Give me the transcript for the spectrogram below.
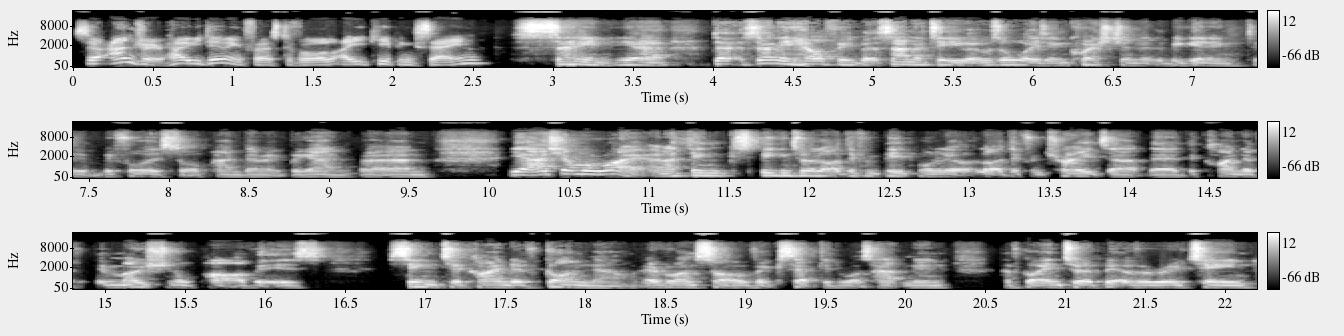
So, Andrew, how are you doing, first of all? Are you keeping sane? Sane, yeah. Certainly healthy, but sanity was always in question at the beginning to, before this sort of pandemic began. But um, yeah, actually, I'm all right. And I think speaking to a lot of different people, a lot of different trades out there, the kind of emotional part of it is seem to kind of gone now. Everyone's sort of accepted what's happening, have got into a bit of a routine,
